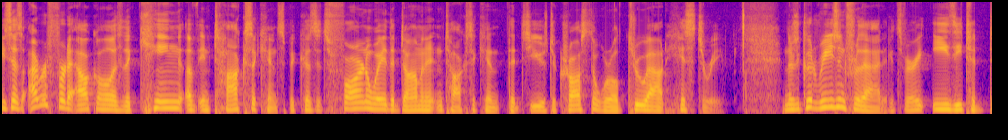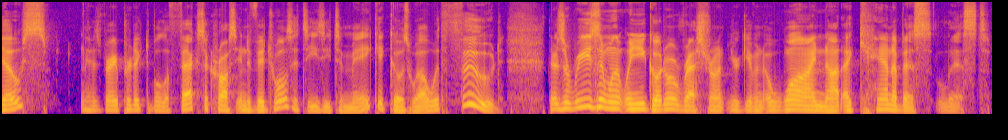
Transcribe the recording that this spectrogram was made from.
He says, I refer to alcohol as the king of intoxicants because it's far and away the dominant intoxicant that's used across the world throughout history. And there's a good reason for that. It's very easy to dose. It has very predictable effects across individuals. It's easy to make. It goes well with food. There's a reason when, when you go to a restaurant, you're given a wine, not a cannabis list.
